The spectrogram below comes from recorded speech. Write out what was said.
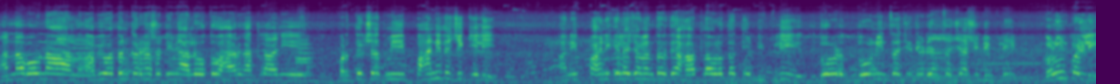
अण्णाभाऊंना अभिवादन करण्यासाठी मी आलो होतो हार घातला आणि प्रत्यक्षात मी पाहणी त्याची केली. आणि पाहणी केल्याच्यानंतर ते त्या हात लावला तर ती ढिपली दोड दोन इंचाची दीड इंचाची अशी ढिपली गळून पडली.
